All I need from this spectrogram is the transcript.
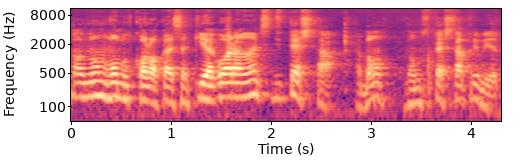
Nós não vamos colocar isso aqui agora antes de testar, tá bom? Vamos testar primeiro.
